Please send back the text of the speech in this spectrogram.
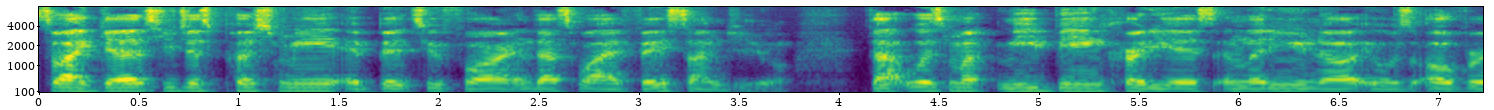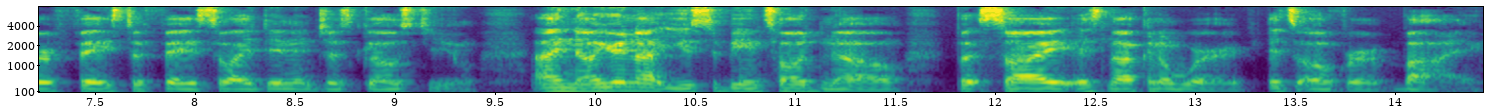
so I guess you just pushed me a bit too far, and that's why I FaceTimed you. That was my, me being courteous and letting you know it was over face to face so I didn't just ghost you. I know you're not used to being told no, but sorry, it's not gonna work. It's over. Bye.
